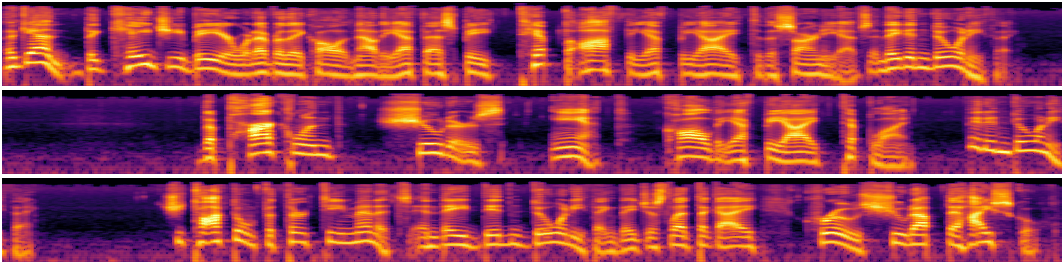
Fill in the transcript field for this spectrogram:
Again, the KGB or whatever they call it now, the FSB, tipped off the FBI to the Tsarnaevs, and they didn't do anything. The Parkland shooter's aunt called the FBI tip line. They didn't do anything. She talked to him for 13 minutes, and they didn't do anything. They just let the guy Cruz shoot up the high school.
